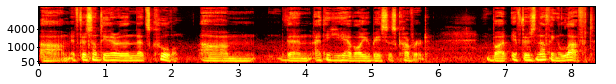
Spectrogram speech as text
Um, if there's something there, then that's cool. Um, then I think you have all your bases covered. But if there's nothing left,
